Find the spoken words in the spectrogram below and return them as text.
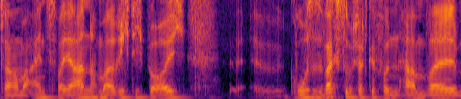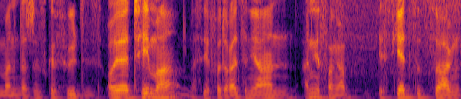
sagen wir mal, ein, zwei Jahren nochmal richtig bei euch äh, großes Wachstum stattgefunden haben, weil man hat das Gefühl, dieses euer Thema, das ihr vor 13 Jahren angefangen habt, ist jetzt sozusagen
